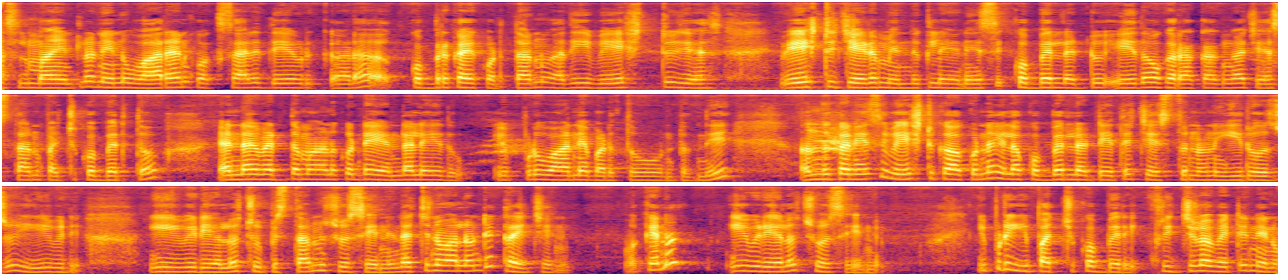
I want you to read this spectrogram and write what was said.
అసలు మా ఇంట్లో నేను వారానికి ఒకసారి దేవుడి కాడ కొబ్బరికాయ కొడతాను. అది వేస్ట్ వేస్ట్ చేయడం ఎందుకులే అనేసి కొబ్బరి లడ్డు ఏదో ఒక రకంగా చేస్తాను పచ్చి కొబ్బరితో. ఎండ పెడతామా అనుకుంటే ఎండ లేదు. ఎప్పుడు వానే పడుతూ ఉంటుంది. అందుకనేసి వేస్ట్ కాకుండా ఇలా కొబ్బరి లడ్డు అయితే చేస్తున్నాను ఈరోజు ఈ వీడియో ఈ వీడియోలో చూపిస్తాను. చూసేయండి. నచ్చిన వాళ్ళు ఉంటే ట్రై చేయండి. ఓకేనా? ఈ వీడియోలో చూసేయండి. ఇప్పుడు ఈ పచ్చి కొబ్బరి ఫ్రిడ్జ్లో పెట్టి నేను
